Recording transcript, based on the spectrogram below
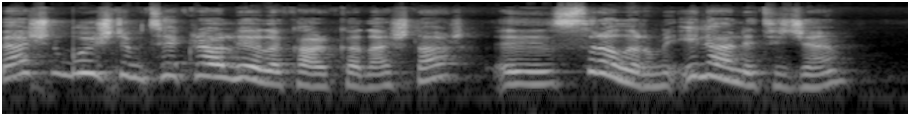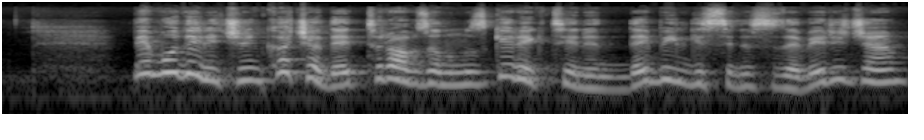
Ben şimdi bu işlemi tekrarlayarak arkadaşlar e, sıralarımı ilerleteceğim. Ve model için kaç adet trabzanımız gerektiğini de bilgisini size vereceğim.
